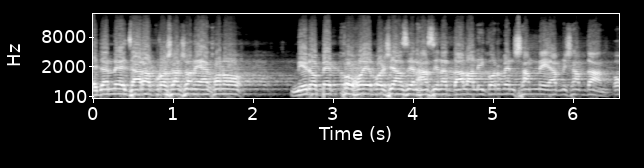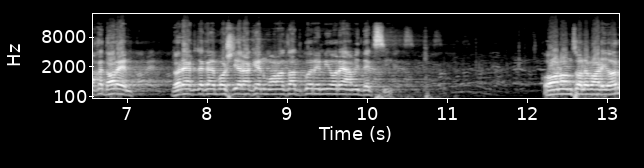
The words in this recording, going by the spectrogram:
এই জন্য যারা প্রশাসনে এখনও নিরপেক্ষ হয়ে বসে আছেন হাসিনার দালালি করবেন সামনে, আপনি সাবধান। ওকে ধরেন ধরে এক জায়গায় বসিয়ে রাখেন, মনাজাত করে নিয়ে ওরে আমি দেখছি। কোন অঞ্চলে বাড়ি ওর?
